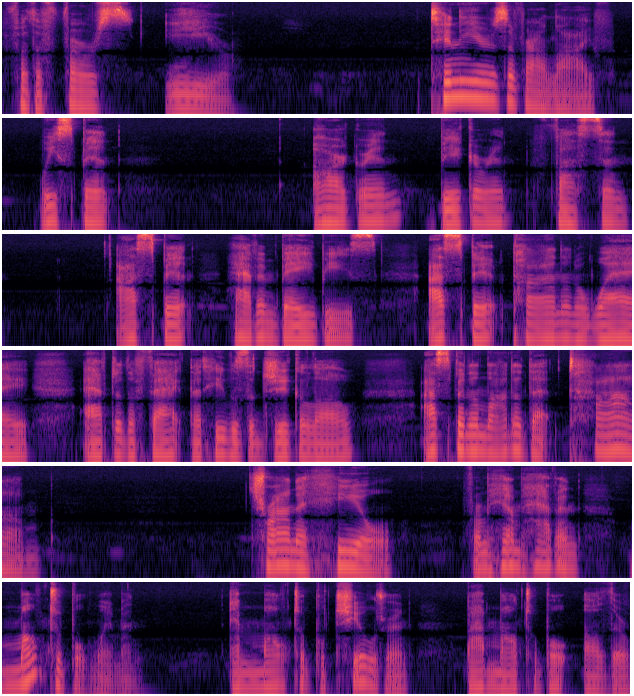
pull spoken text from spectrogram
for the first year. 10 years of our life we spent arguing, bickering, fussing. I spent having babies. I spent pining away after the fact that he was a gigolo. I spent a lot of that time trying to heal from him having multiple women and multiple children by multiple other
